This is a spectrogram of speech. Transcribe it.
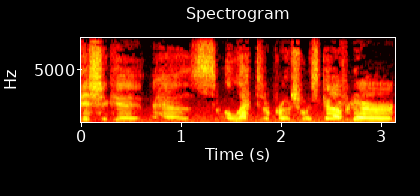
Michigan has elected a pro-choice governor.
